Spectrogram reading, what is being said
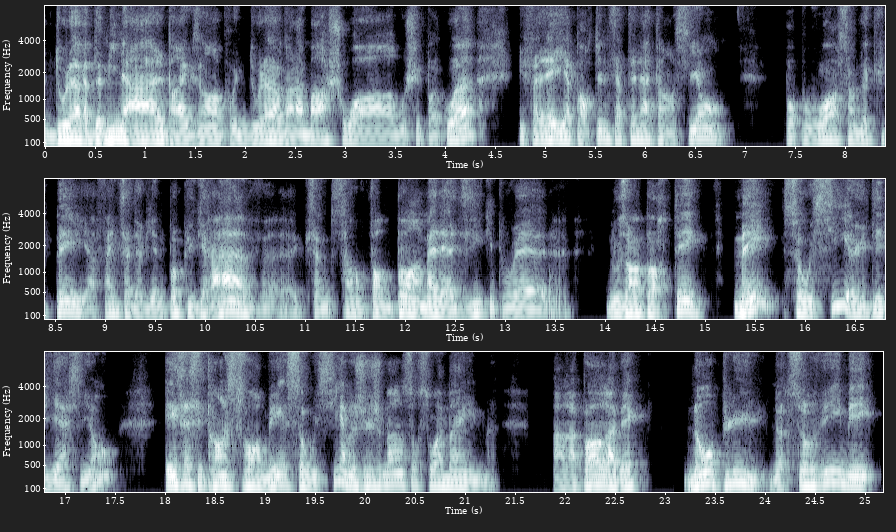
une douleur abdominale, par exemple, ou une douleur dans la mâchoire, ou je sais pas quoi, il fallait y apporter une certaine attention pour pouvoir s'en occuper afin que ça ne devienne pas plus grave, euh, que ça ne se transforme pas en maladie qui pouvait nous emporter. Mais ça aussi a eu déviation et ça s'est transformé, ça aussi, en jugement sur soi-même, en rapport avec non plus notre survie, mais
